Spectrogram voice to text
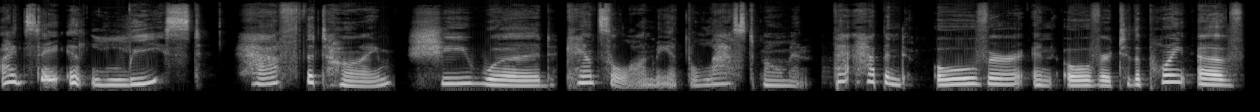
I'd say at least half the time she would cancel on me at the last moment. That happened over and over to the point of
